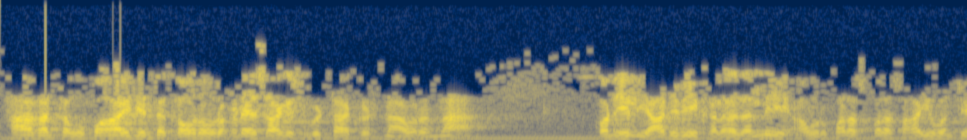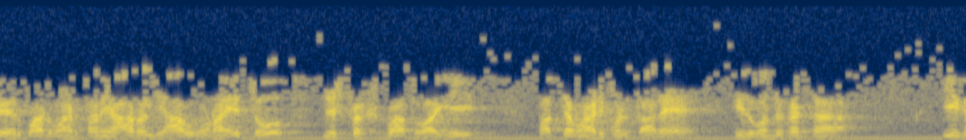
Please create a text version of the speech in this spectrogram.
ಹಾಗಂತ ಉಪಾಯದಿಂದ ಕೌರವರ ಕಡೆ ಸಾಗಿಸಿಬಿಟ್ಟ ಕೃಷ್ಣ ಅವರನ್ನ. ಕೊನೆಯಲ್ಲಿ ಯಾದವಿ ಕಲಹದಲ್ಲಿ ಅವರು ಪರಸ್ಪರ ಸಾಯುವಂತೆ ಏರ್ಪಾಡು ಮಾಡ್ತಾನೆ. ಯಾರಲ್ಲಿ ಯಾವ ಗುಣ ಇತ್ತು ನಿಷ್ಪಕ್ಷಪಾತವಾಗಿ ಪತ್ತೆ ಮಾಡಿಕೊಳ್ತಾರೆ, ಇದು ಒಂದು ಘಟ್ಟ. ಈಗ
